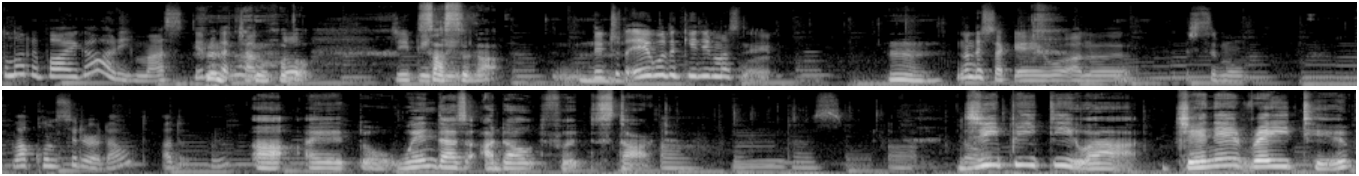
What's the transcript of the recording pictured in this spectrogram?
異なる場合がありますっていうのがちゃんと GPT さすが。でちょっと英語で聞いてみますね。うん。何でしたっけ？英語あの質問。は consider adult? あどん？あ、えっ、と、When does adulthood start? あ when does adult- GPT は Generative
